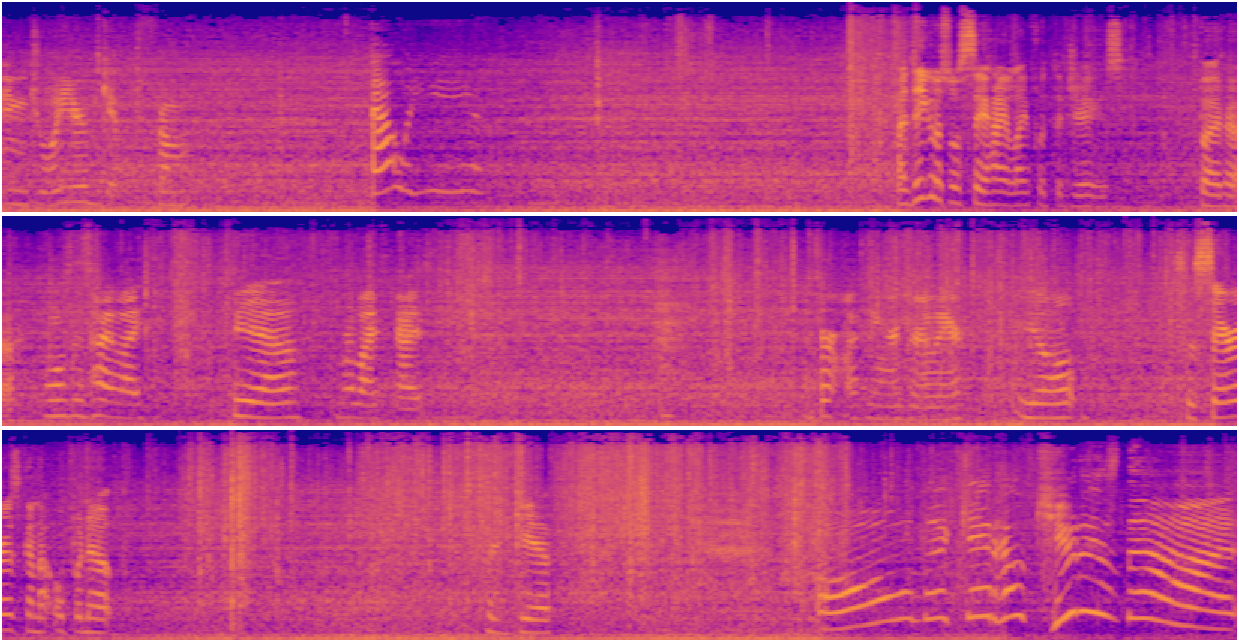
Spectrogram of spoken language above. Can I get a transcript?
enjoy your gift from I think it was supposed to say High Life with the J's, but uh. Well, this is High Life. Yeah. More life, guys. I burnt my fingers earlier. Yup. So Sarah's gonna open up her gift. Oh, look at how cute is that?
